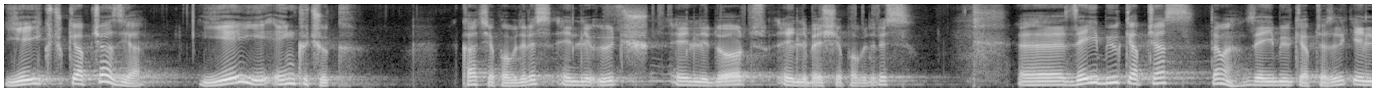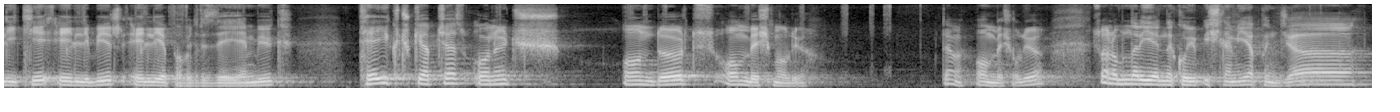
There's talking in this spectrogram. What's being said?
y'yi küçük yapacağız ya y'yi en küçük kaç yapabiliriz? 53, 54, 55 yapabiliriz. Ee, z'yi büyük yapacağız değil mi? z'yi büyük yapacağız dedik. 52, 51, 50 yapabiliriz z'yi en büyük. t'yi küçük yapacağız. 13, 14, 15 mi oluyor? Değil mi? 15 oluyor. Sonra bunları yerine koyup işlemi yapınca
